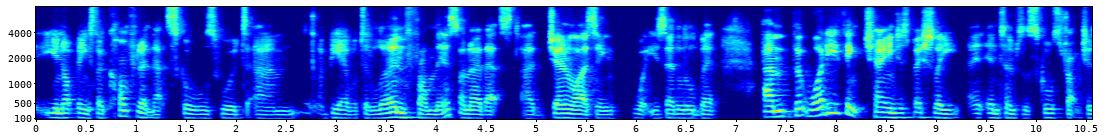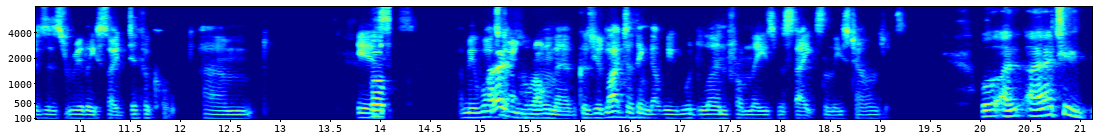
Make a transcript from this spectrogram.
you not being so confident that schools would um, be able to learn from this. I know that's uh, generalizing what you said a little bit, um, but why do you think change, especially in terms of school structures, is really so difficult? Um, is well, I mean, what's I going wrong there? Because you'd like to think that we would learn from these mistakes and these challenges. Well, I, I actually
